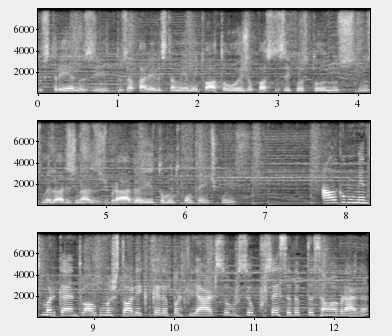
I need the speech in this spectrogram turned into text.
dos, treinos e dos aparelhos também é muito alta. Hoje eu posso dizer que eu estou nos, nos melhores ginásios de Braga e estou muito contente com isso. Algum momento marcante ou alguma história que queira partilhar sobre o seu processo de adaptação a Braga?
